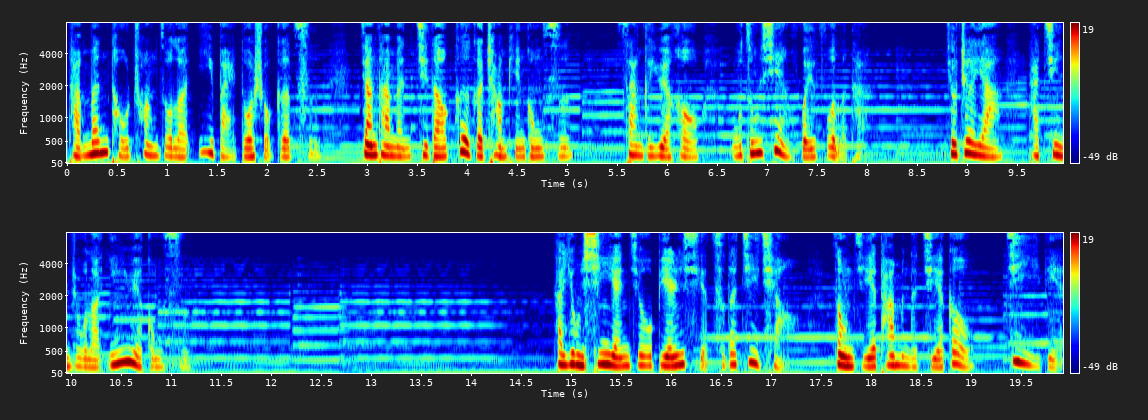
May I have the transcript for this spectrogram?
他闷头创作了一百多首歌词，将他们寄到各个唱片公司。三个月后，吴宗宪回复了他，就这样，他进入了音乐公司。他用心研究别人写词的技巧，总结他们的结构、记忆点、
